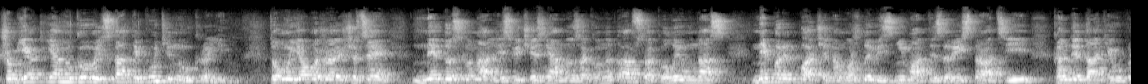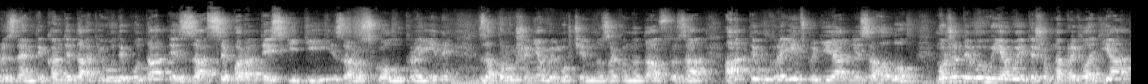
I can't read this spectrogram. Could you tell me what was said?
Щоб як Янукович здати Путіну Україну? Тому я вважаю, що це недосконалість вітчизняного законодавства, коли у нас не передбачена можливість знімати з реєстрації кандидатів у президенти, кандидатів у депутати за сепаратистські дії, за розкол України, за порушення вимог чинного законодавства, за антиукраїнську діяльність загалом. Можете ви уявити, щоб, наприклад, я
